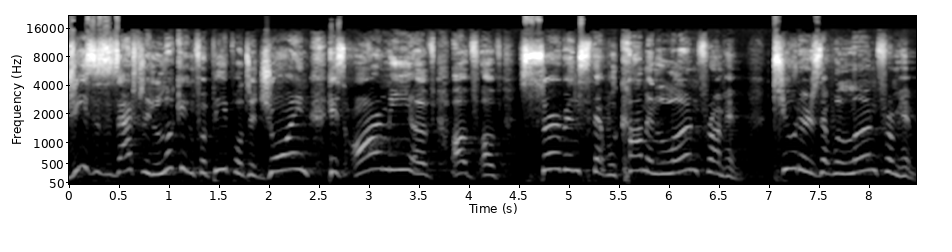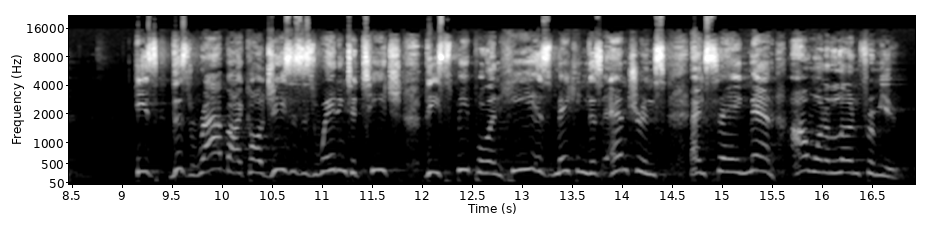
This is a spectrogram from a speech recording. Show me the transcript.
Jesus is actually looking for people to join his army of, of, of servants that will come and learn from him, tutors that will learn from him. He's this rabbi called Jesus is waiting to teach these people, and he is making this entrance and saying, Man, I want to learn from you.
